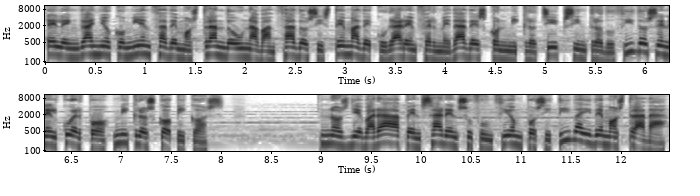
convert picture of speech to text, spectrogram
El engaño comienza demostrando un avanzado sistema de curar enfermedades con microchips introducidos en el cuerpo, microscópicos. Nos llevará a pensar en su función positiva y demostrada.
